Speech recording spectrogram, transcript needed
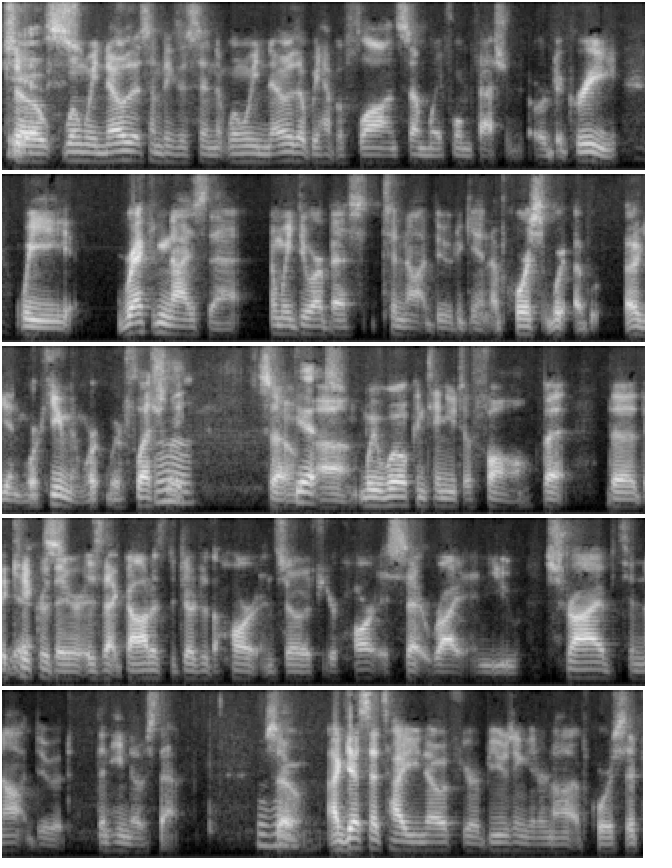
So yes. when we know that something's a sin, when we know that we have a flaw in some way, form, fashion, or degree, we recognize that and we do our best to not do it again. Of course, we're, again, we're human, we're, we're fleshly, uh-huh. so yes. um, we will continue to fall. But the the yes. kicker there is that God is the judge of the heart, and so if your heart is set right and you strive to not do it, then He knows that. Mm-hmm. So I guess that's how you know if you're abusing it or not. Of course, if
